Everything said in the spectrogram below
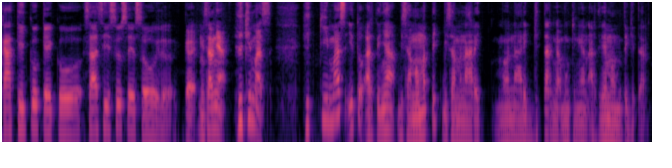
kakiku keko sasi suseso itu kayak misalnya hikimas. Hikimas itu artinya bisa memetik bisa menarik. Menarik gitar nggak mungkin kan? Artinya memetik gitar.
